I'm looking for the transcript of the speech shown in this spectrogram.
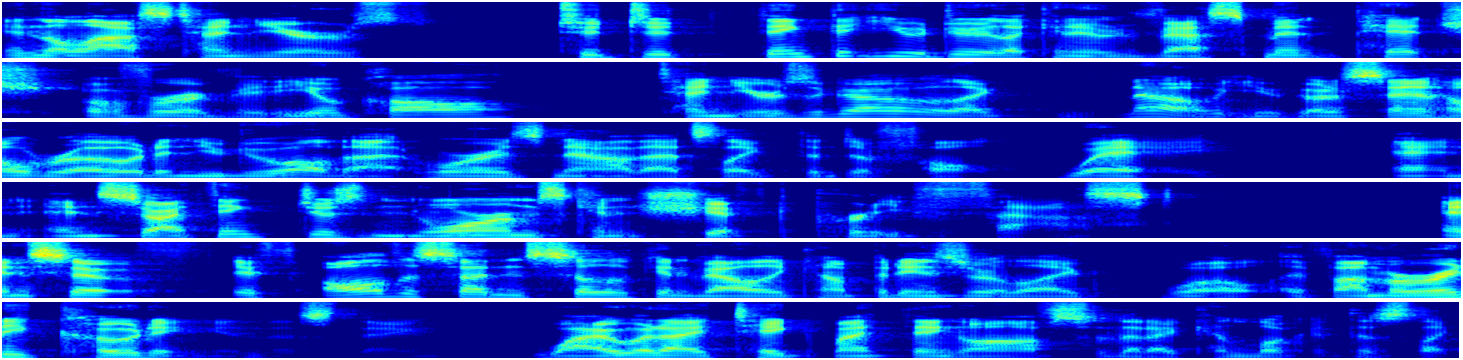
in the last ten years to to think that you would do like an investment pitch over a video call 10 years ago like no you go to sand hill road and you do all that whereas now that's like the default way. And and so i think just norms can shift pretty fast. And so if, if all of a sudden silicon valley companies are like well if i'm already coding in this thing why would i take my thing off so that i can look at this like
